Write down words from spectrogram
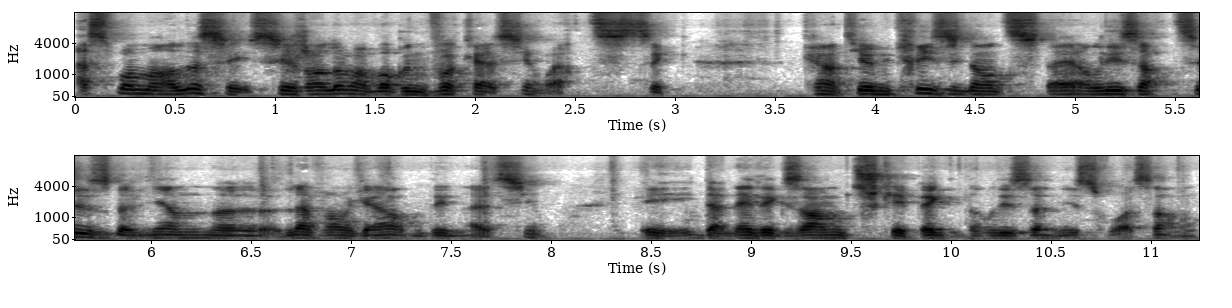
à ce moment-là, ces gens-là vont avoir une vocation artistique. Quand il y a une crise identitaire, les artistes deviennent l'avant-garde des nations. Et il donnait l'exemple du Québec dans les années 60,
